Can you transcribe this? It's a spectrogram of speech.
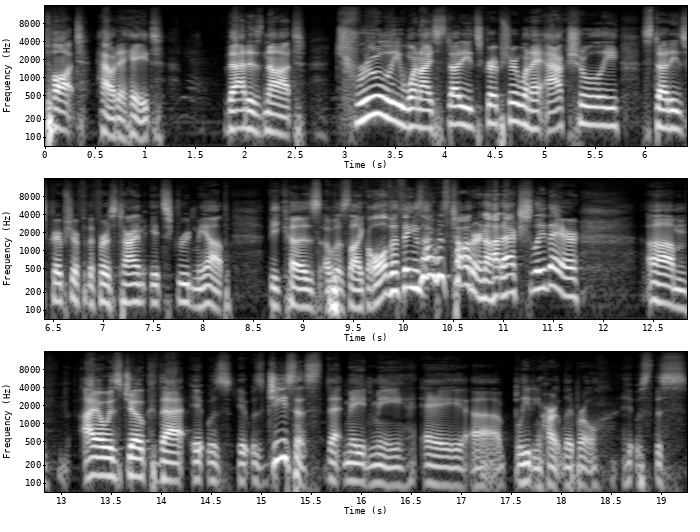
taught how to hate. That is not truly, when I studied scripture, when I actually studied scripture for the first time, it screwed me up because I was like, all the things I was taught are not actually there. Um, I always joke that it was it was Jesus that made me a uh, bleeding heart liberal. It was this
